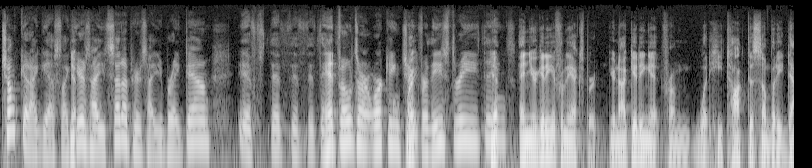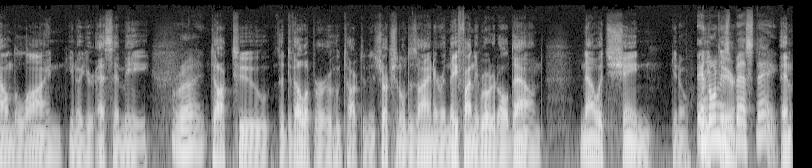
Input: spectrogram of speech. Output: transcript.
Chunk it, I guess. Like Yep. here's how you set up. Here's how you break down. If if, if, if the headphones aren't working, check Right. for these three Yep. things. And you're getting it from the expert. You're not getting it from what he talked to somebody down the line, you know, your SME, Right. talked to the developer who talked to the instructional designer and they finally wrote it all down. Now it's Shane, you know, And right on his best day. And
